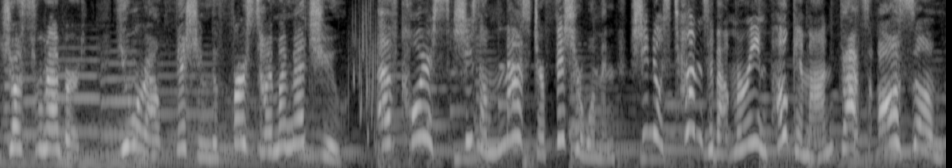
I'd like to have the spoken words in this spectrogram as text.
just remembered. You were out fishing the first time I met you. Of course, she's a master fisherwoman. She knows tons about marine Pokemon. That's awesome!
